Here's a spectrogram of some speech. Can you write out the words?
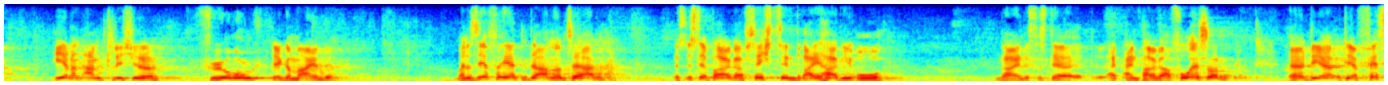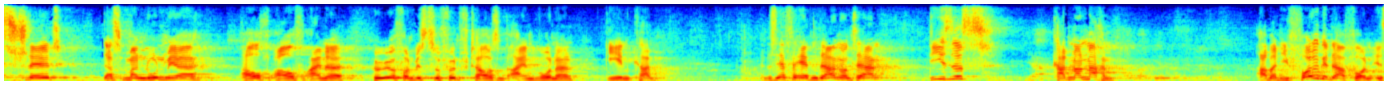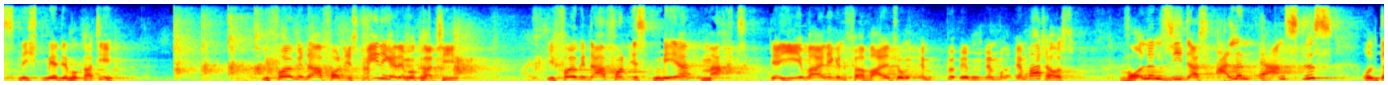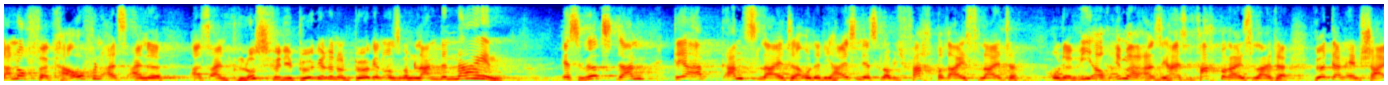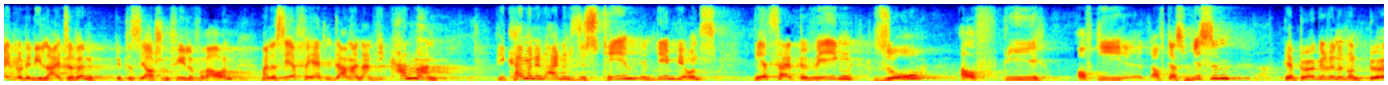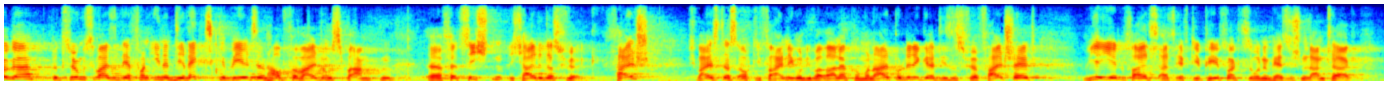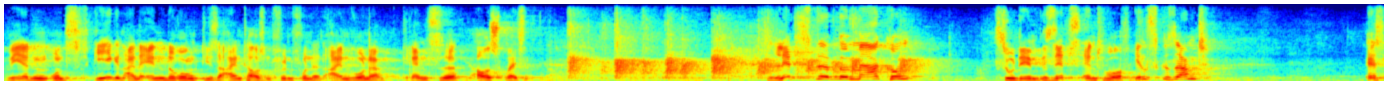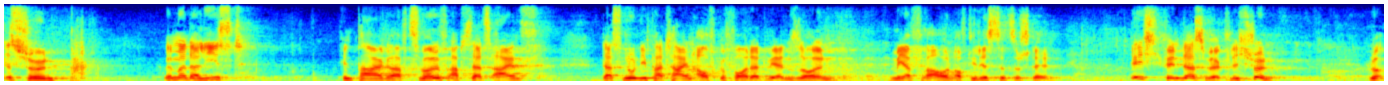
ehrenamtliche Führung der Gemeinde. Meine sehr verehrten Damen und Herren, es ist der § 16 3 HGO, nein, es ist der, ein Paragraph vorher schon, äh, der, der feststellt, dass man nunmehr auch auf eine Höhe von bis zu 5.000 Einwohnern gehen kann. Meine sehr verehrten Damen und Herren, dieses kann man machen. Aber die Folge davon ist nicht mehr Demokratie. Die Folge davon ist weniger Demokratie. Die Folge davon ist mehr Macht der jeweiligen Verwaltung im Rathaus. Wollen Sie das allen Ernstes und dann noch verkaufen als ein Plus für die Bürgerinnen und Bürger in unserem Lande? Nein. Es wird dann der Amtsleiter, oder die heißen jetzt, glaube ich, Fachbereichsleiter oder wie auch immer, also sie heißen Fachbereichsleiter, wird dann entscheiden, oder die Leiterin, gibt es ja auch schon viele Frauen. Meine sehr verehrten Damen und Herren, wie kann man, wie kann man in einem System, in dem wir uns derzeit bewegen, so auf, die, auf, die, auf das Wissen der Bürgerinnen und Bürger bzw. der von ihnen direkt gewählten Hauptverwaltungsbeamten äh, verzichten? Ich halte das für falsch. Ich weiß, dass auch die Vereinigung liberaler Kommunalpolitiker dieses für falsch hält. Wir jedenfalls als FDP-Fraktion im Hessischen Landtag werden uns gegen eine Änderung dieser 1.500 Einwohner-Grenze aussprechen. Letzte Bemerkung zu dem Gesetzentwurf insgesamt. Es ist schön, wenn man da liest in § 12 Abs. 1, dass nun die Parteien aufgefordert werden sollen, mehr Frauen auf die Liste zu stellen. Ich finde das wirklich schön.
